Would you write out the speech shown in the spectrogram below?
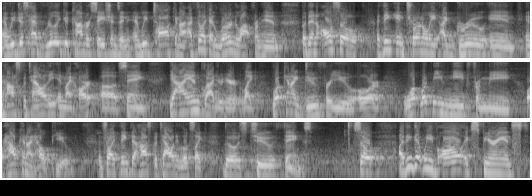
and we just had really good conversations and, and we'd talk. And I, I feel like I learned a lot from him. But then also, I think internally, I grew in, in hospitality in my heart of saying, Yeah, I am glad you're here. Like, what can I do for you? Or what, what do you need from me? Or how can I help you? And so I think that hospitality looks like those two things. So I think that we've all experienced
